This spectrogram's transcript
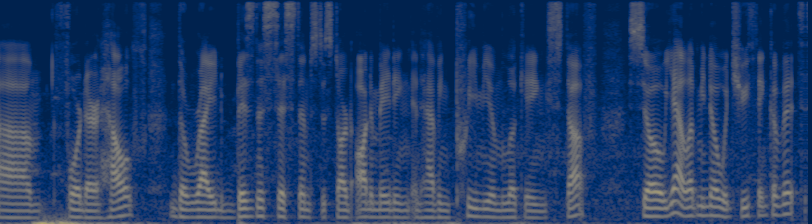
um, for their health, the right business systems to start automating and having premium looking stuff. So, yeah, let me know what you think of it,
